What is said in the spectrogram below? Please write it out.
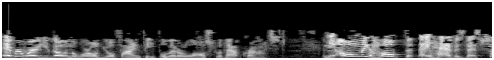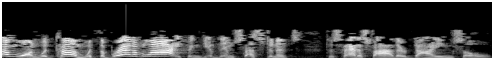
Everywhere you go in the world, you'll find people that are lost without Christ. And the only hope that they have is that someone would come with the bread of life and give them sustenance to satisfy their dying soul.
